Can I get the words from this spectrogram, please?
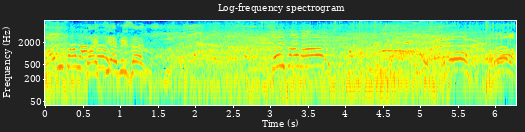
快啲翻嚟！快啲啊，Vincent！追翻佢！好！好啊！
